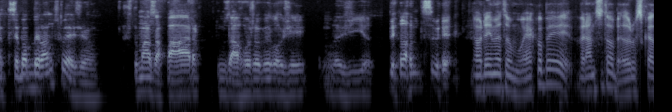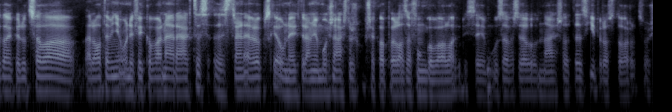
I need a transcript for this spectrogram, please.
A třeba bilancuje, že jo? Už to má za pár, tu záhořově loži leží a bilancuje. No dejme tomu, jakoby v rámci toho Běloruska tak docela relativně unifikovaná reakce ze strany Evropské unie, která mě možná až trošku překvapila, zafungovala, když se jim uzavřel náš letecký prostor, což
